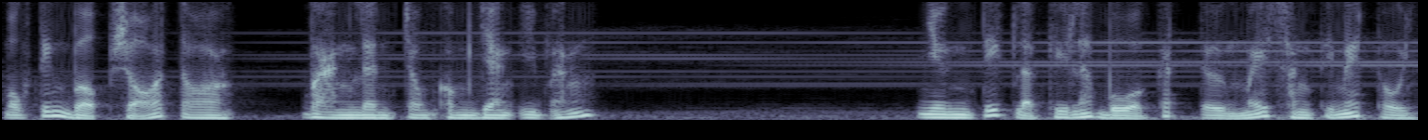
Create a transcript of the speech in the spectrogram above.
Một tiếng bộp rõ to vang lên trong không gian im ắng. Nhưng tiếc là khi lá bùa cách tường mấy cm thôi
